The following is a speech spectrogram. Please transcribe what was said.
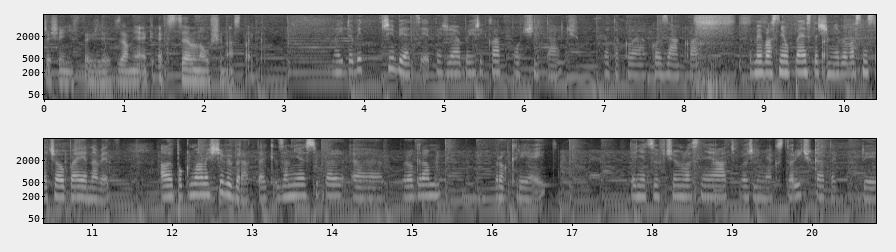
řešeních, takže za mě Ex- Excel, Notion a Slack. Mají to být tři věci, takže já bych řekla počítač, to je takové jako základ. To mi vlastně úplně stačí, mě by vlastně stačila úplně jedna věc. Ale pokud mám ještě vybrat, tak za mě je super eh, program Procreate. To je něco, v čem vlastně já tvořím jak storíčka, tak kdy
